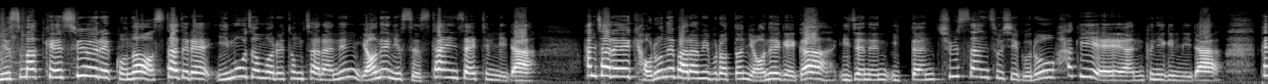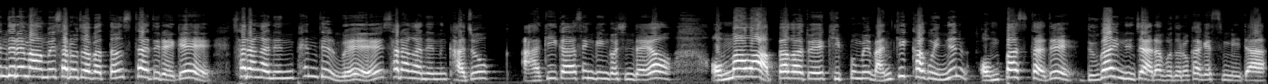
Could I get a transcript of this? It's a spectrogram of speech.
뉴스마켓 수요일의 코너 스타들의 이모저모를 통찰하는 연예뉴스 스타인사이트입니다. 한 차례 결혼의 바람이 불었던 연예계가 이제는 잇단 출산 소식으로 화기애애한 분위기입니다. 팬들의 마음을 사로잡았던 스타들에게 사랑하는 팬들 외에 사랑하는 가족, 아기가 생긴 것인데요. 엄마와 아빠가 돼 기쁨을 만끽하고 있는 엄빠 스타들 누가 있는지 알아보도록 하겠습니다.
